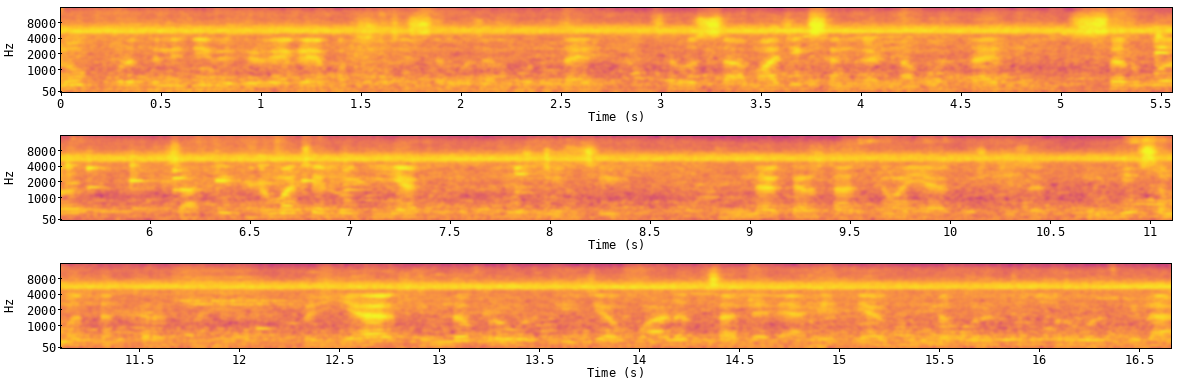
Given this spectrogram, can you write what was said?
लोकप्रतिनिधी वेगवेगळ्या पक्षाचे सर्वजण बोलत आहेत सर्व सामाजिक संघटना बोलत आहेत सर्व जाती धर्माचे लोक या गोष्टींची धुंड करतात किंवा या गोष्टीचं तुम्ही समर्थन करत नाही पण या गुंड प्रवृत्ती ज्या वाढत चाललेल्या आहेत त्या गुंड प्रवृत्तीला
